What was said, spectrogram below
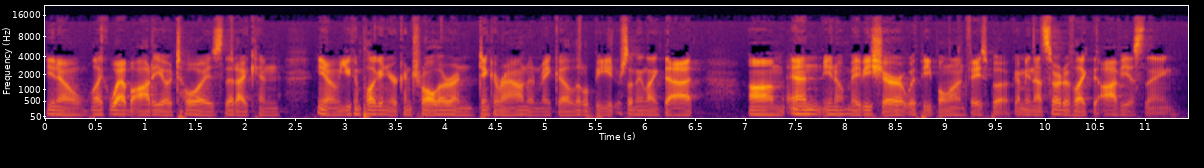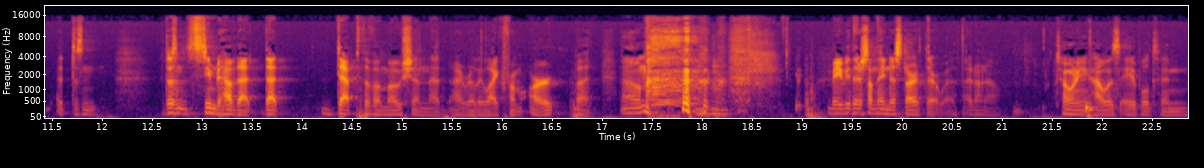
you know, like web audio toys that I can, you know, you can plug in your controller and dink around and make a little beat or something like that. Um, and you know, maybe share it with people on Facebook. I mean, that's sort of like the obvious thing. It doesn't it doesn't seem to have that that depth of emotion that I really like from art. But um, mm-hmm. Maybe there's something to start there with. I don't know. Tony, how is Ableton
